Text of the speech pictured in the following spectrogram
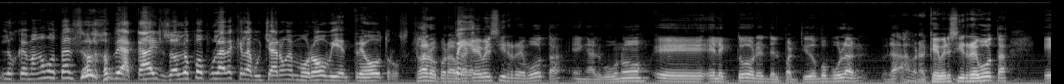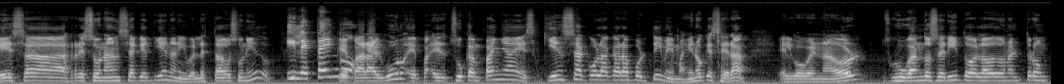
Los que van a votar son los de acá y son los populares que la bucharon en Morovi, entre otros. Claro, pero habrá que ver si rebota en algunos eh, electores del Partido Popular. Habrá que ver si rebota esa resonancia que tiene a nivel de Estados Unidos. Y les tengo. Que para algunos, eh, su campaña es: ¿quién sacó la cara por ti? Me imagino que será el gobernador jugando cerito al lado de Donald Trump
